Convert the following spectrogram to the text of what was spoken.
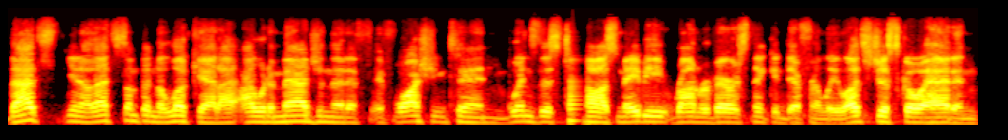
that's you know that's something to look at. I, I, would imagine that if if Washington wins this toss, maybe Ron Rivera's thinking differently. Let's just go ahead and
